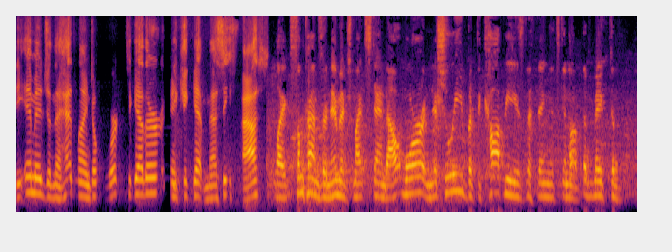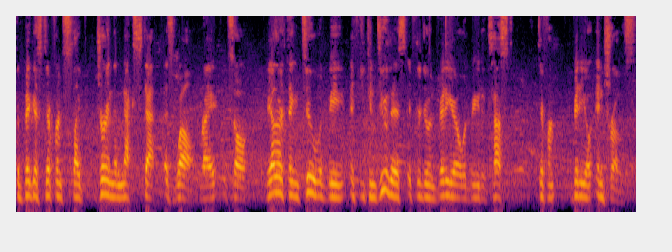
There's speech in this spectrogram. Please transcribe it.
the image and the headline don't work together, it could get messy fast. Like sometimes an image might stand out more initially, but the copy is the thing that's going to make the, the biggest difference like during the next step as well, right? So the other thing too would be if you can do this, if you're doing video, would be to test different video intros.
